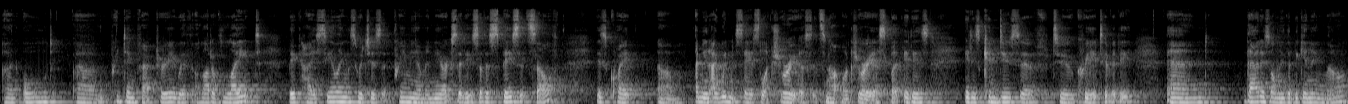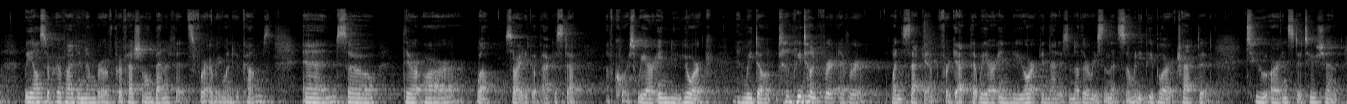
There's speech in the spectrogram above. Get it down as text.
an old um, printing factory with a lot of light, big high ceilings, which is a premium in New York City. So the space itself is quite. Um, I mean, I wouldn't say it's luxurious. It's not luxurious, but it is. It is conducive to creativity, and that is only the beginning, though. We also provide a number of professional benefits for everyone who comes. And so there are, well, sorry to go back a step. Of course, we are in New York, and we don't, we don't forever, one second, forget that we are in New York, and that is another reason that so many people are attracted to our institution.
